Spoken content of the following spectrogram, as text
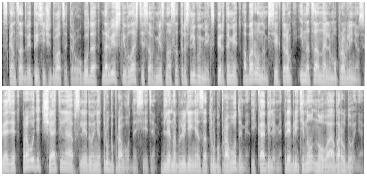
С конца 2022 года норвежские власти совместно с отраслевыми экспертами, оборонным сектором и Национальным управлением связи проводят тщательное обследование трубопроводной сети. Для наблюдения за трубопроводами и кабелями приобретено новое оборудование.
